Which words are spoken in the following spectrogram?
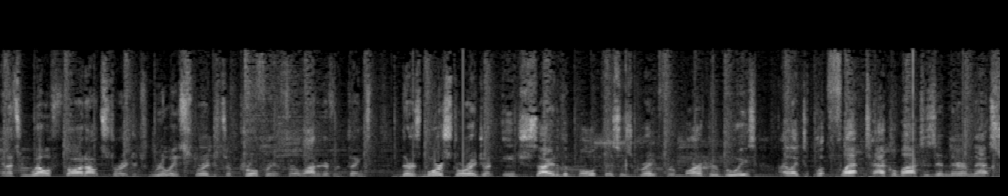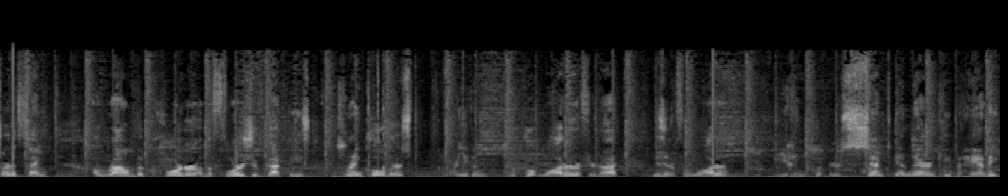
and it's well thought out storage. It's really storage that's appropriate for a lot of different things. There's more storage on each side of the boat. This is great for marker buoys. I like to put flat tackle boxes in there and that sort of thing. Around the corner on the floors, you've got these drink holders where you can put water if you're not using it for water. You can put your scent in there and keep it handy.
